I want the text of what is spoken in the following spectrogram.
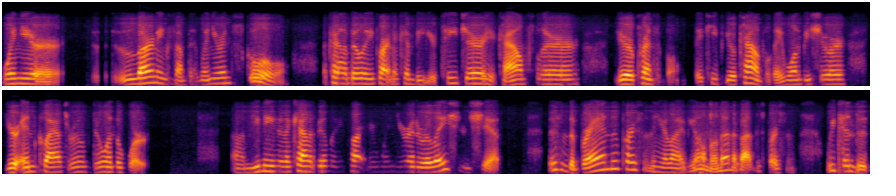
When you're learning something, when you're in school, accountability partner can be your teacher, your counselor, your principal. They keep you accountable. They want to be sure you're in classroom doing the work. Um, you need an accountability partner when you're in a relationship. This is a brand new person in your life. You don't know nothing about this person. We tend to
